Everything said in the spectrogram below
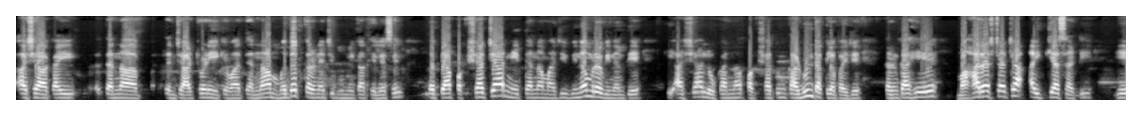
अशा काही त्यांना त्यांच्या आठवणी किंवा त्यांना मदत करण्याची भूमिका केली असेल तर त्या पक्षाच्या नेत्यांना माझी विनम्र विनंती आहे की अशा लोकांना पक्षातून काढून टाकलं पाहिजे. कारण का हे महाराष्ट्राच्या ऐक्यासाठी हे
